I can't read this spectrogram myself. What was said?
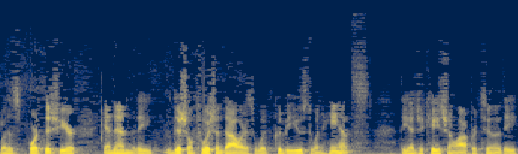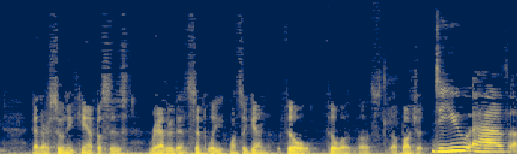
what is support this year, and then the additional tuition dollars would, could be used to enhance the educational opportunity at our SUNY campuses rather than simply, once again, fill, fill a- a, a budget. Do you have, uh,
